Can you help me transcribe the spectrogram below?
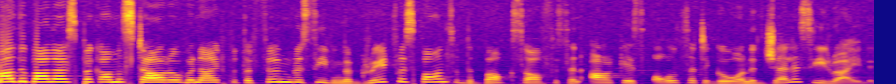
Madhubala has become a star overnight with the film receiving a great response at the box office and RK is all set to go on a jealousy ride.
